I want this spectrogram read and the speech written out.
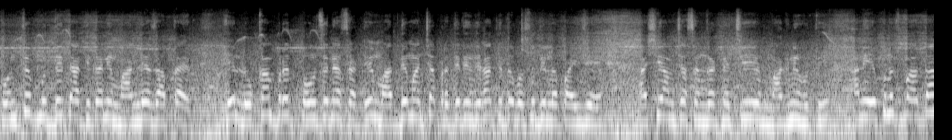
कोणते मुद्दे त्या ठिकाणी मांडले जात आहेत हे लोकांपर्यंत पोहोचण्यासाठी माध्यमांच्या प्रतिनिधींना तिथं बसू दिलं पाहिजे अशी आमच्या संघटनेची मागणी होती. आणि एकूणच पाहता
